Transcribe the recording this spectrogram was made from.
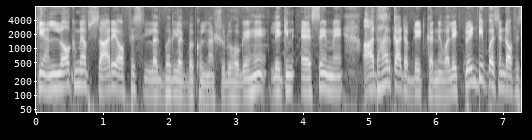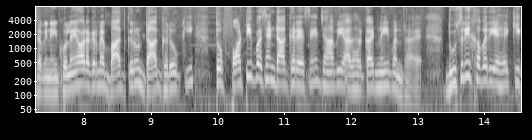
कि अनलॉक में अब सारे ऑफ़िस लगभग लगभग खुलना शुरू हो गए हैं, लेकिन ऐसे में आधार कार्ड अपडेट करने वाले 20 परसेंट ऑफ़िस अभी नहीं खुले हैं। और अगर मैं बात करूँ डाकघरों की तो 40 परसेंट डाकघर ऐसे हैं जहाँ भी आधार कार्ड नहीं बन रहा है। दूसरी खबर यह है कि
